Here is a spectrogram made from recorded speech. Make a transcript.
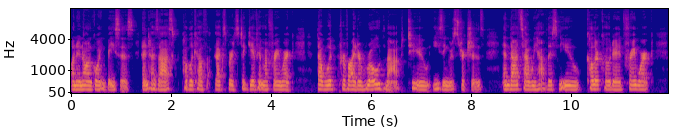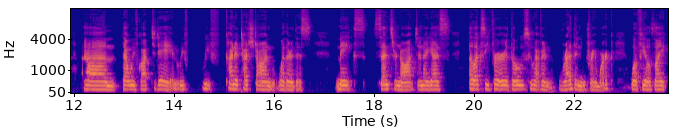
on an ongoing basis and has asked public health experts to give him a framework that would provide a roadmap to easing restrictions. And that's how we have this new color coded framework um, that we've got today. And we've we've kind of touched on whether this makes sense or not. And I guess Alexi, for those who haven't read the new framework, what feels like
